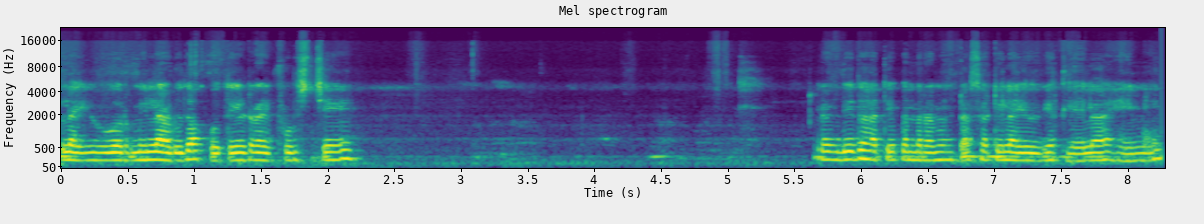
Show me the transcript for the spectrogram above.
लाईव्हवर मी लाडू दाखवते ड्रायफ्रूट्सचे अगदी दहा ते पंधरा मिनटासाठी लाईव्ह घेतलेला आहे मी.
